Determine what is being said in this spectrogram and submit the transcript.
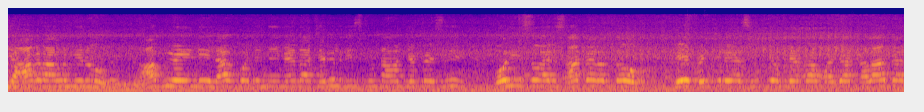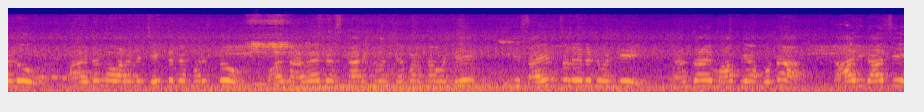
ఈ ఆగడాలను మీరు ఆపివేయండి లేకపోతే మీ మీద చర్యలు తీసుకుంటామని చెప్పేసి పోలీసు వారి సహకారంతో కే పెంచలేయ సిపిఎం నేత ప్రజా కళాకారుడు ఆ విధంగా వాళ్ళని చైతన్యపరుస్తూ వాళ్ళని అవేర్నెస్ కార్యక్రమం చేపడతా ఉంటే ఇది సహించలేనటువంటి గంజాయి మాఫియా ముఠ దారి కాసి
